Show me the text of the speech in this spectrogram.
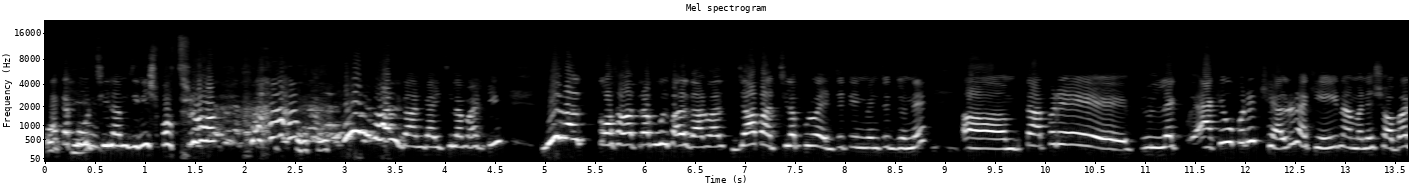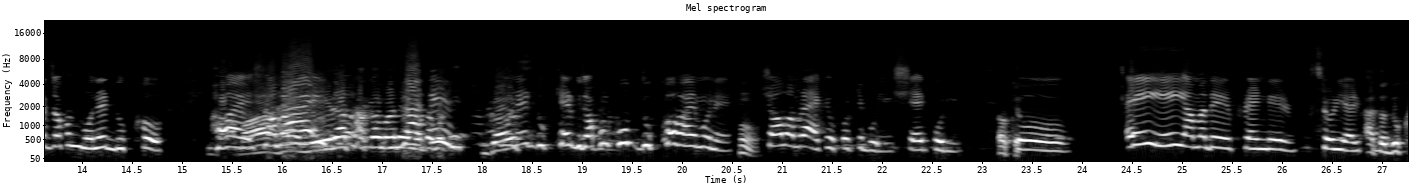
একটা করছিলাম জিনিসপত্র। ভুল ভালো গান গাইছিলাম আর কি। ভুল ভালো কথাবার্তা ভুল ভালো গান যা পাচ্ছিলাম পুরো এন্টারটেনমেন্টের জন্য। তারপরে একে উপরের খেয়াল রাখি এই না মানে সবার যখন মনের দুঃখ হয় সবাই মানে যাতে মনের দুঃখের যখন খুব দুঃখ হয় মনে সব আমরা একে অপরকে বলি শেয়ার করি। তো এই এই আমাদের ফ্রেন্ডের স্টোরি আর এত দুঃখ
